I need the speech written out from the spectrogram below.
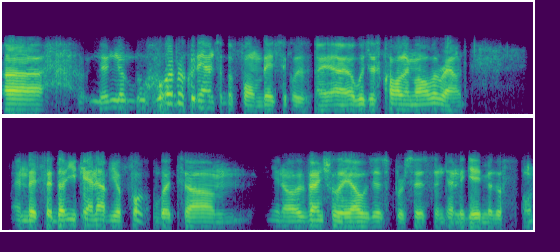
Uh whoever could answer the phone basically. I, I was just calling all around and they said that you can't have your phone but um you know eventually I was just persistent and they gave me the phone.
